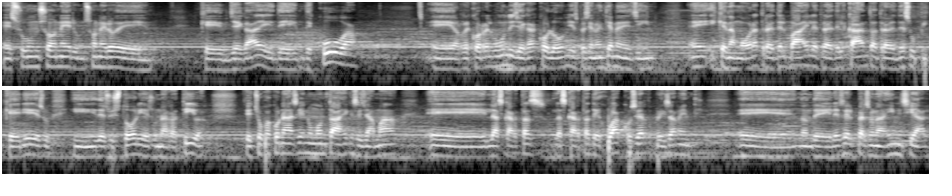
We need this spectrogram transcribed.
es un sonero, un sonero de, que llega de, de, Cuba, eh, recorre el mundo y llega a Colombia, especialmente a Medellín, eh, y que enamora a través del baile, a través del canto, a través de su piquería y de su, y de su historia, de su narrativa. De hecho, Juaco nace en un montaje que se llama eh, las, cartas, las cartas de Juaco, ¿cierto? Precisamente, donde él es el personaje inicial,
